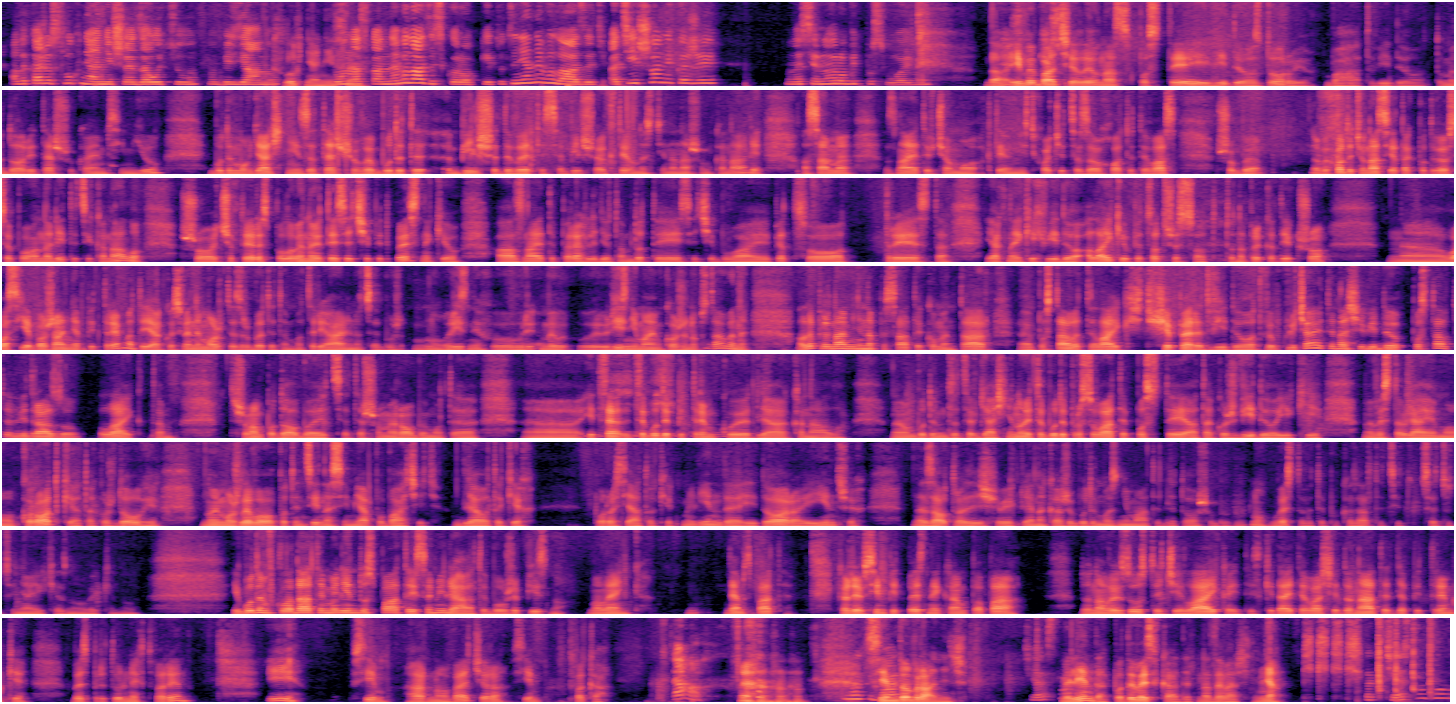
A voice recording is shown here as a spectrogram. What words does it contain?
Але каже, слухняніше за оцю обіз'яну. Слухняні Бо вона сказала, не вилазить з коробки, цуценя не вилазить, а ті, що не кажи, вона все одно робить по-своєму. Да, і ви бачили у нас пости і відео з Дорою. Багато відео. То ми Дорі теж шукаємо сім'ю. Будемо вдячні за те, що ви будете більше дивитися, більше активності на нашому каналі. А саме, знаєте, в чому активність? Хочеться заохотити вас, щоб. Виходить, у нас, я так подивився по аналітиці каналу, що 4,5 тисячі підписників, а знаєте, переглядів там до тисячі буває, 500, 300 як на яких відео, а лайків 500-600. То, наприклад, якщо е, у вас є бажання підтримати якось, ви не можете зробити там матеріально це, бо ну, різних, е, ми е, різні маємо кожен обставини, але принаймні написати коментар, поставити лайк ще перед відео. От ви включаєте наші відео, поставте відразу лайк там. Що вам подобається, те, що ми робимо, те, е, і це, це буде підтримкою для каналу. Ми вам будемо за це вдячні. Ну і це буде просувати пости, а також відео, які ми виставляємо короткі, а також довгі. Ну і, можливо, потенційна сім'я побачить для таких поросяток, як Мелінда, і Дора, і інших. Завтра, ще, як Лена каже, будемо знімати для того, щоб ну, виставити, показати ці, це цуценя, яке знову викинули. І будемо вкладати Мелінду спати і самі лягати, бо вже пізно, маленька. Йдемо спати. Кажи всім підписникам папа. До нових зустрічей. Лайкайте, скидайте ваші донати для підтримки безпритульних тварин. І всім гарного вечора, всім пока. Всім добраніч. Чесно? Мелінда, подивись в кадр на завершення. Так чесно було?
